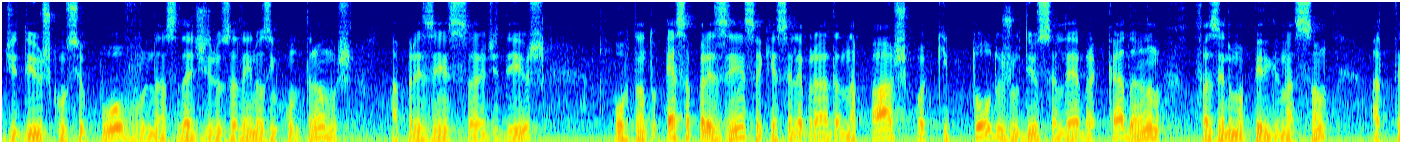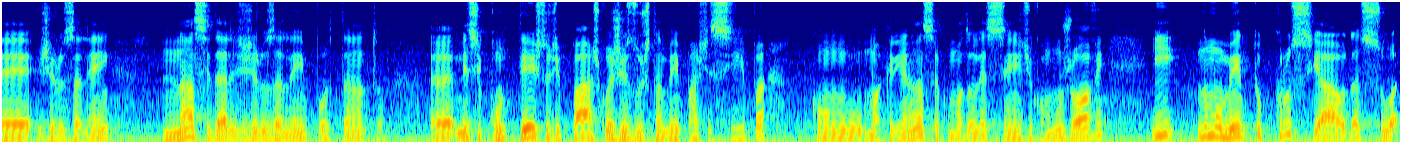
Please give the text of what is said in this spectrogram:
de Deus com o seu povo. Na cidade de Jerusalém nós encontramos a presença de Deus. Portanto, essa presença que é celebrada na Páscoa, que todo judeu celebra cada ano, fazendo uma peregrinação até Jerusalém. Na cidade de Jerusalém, portanto, nesse contexto de Páscoa, Jesus também participa, como uma criança, como um adolescente, como um jovem, e no momento crucial da sua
